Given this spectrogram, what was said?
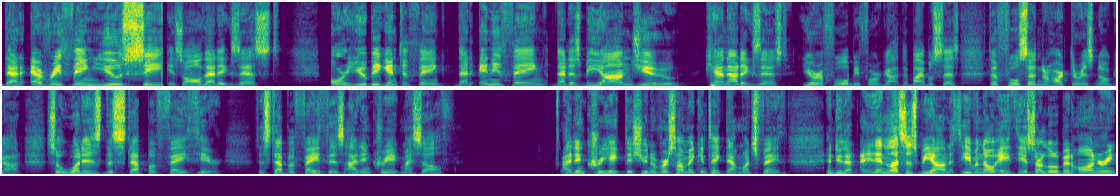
that everything you see is all that exists, or you begin to think that anything that is beyond you cannot exist, you're a fool before God. The Bible says, the fool said in their heart, there is no God. So, what is the step of faith here? The step of faith is I didn't create myself. I didn't create this universe. How many can take that much faith and do that? And let's just be honest, even though atheists are a little bit honoring,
